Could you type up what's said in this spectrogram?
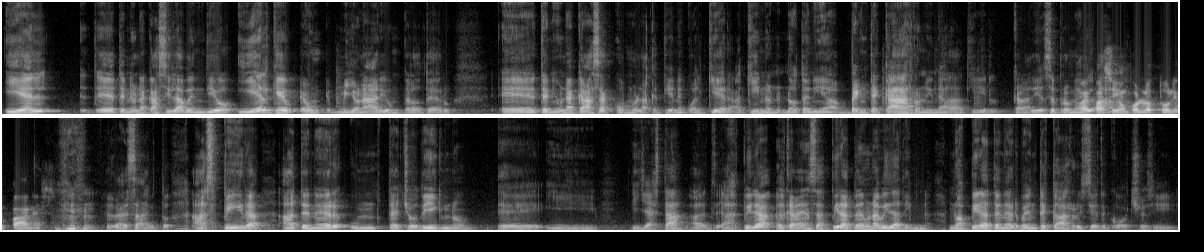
Y él tenía una casa y la vendió, y él, que es un millonario, un pelotero, eh, tenía una casa como la que tiene cualquiera. Aquí no, no, tenía 20 carros ni nada. Aquí el canadiense promedio. No hay pasión por los tulipanes. Exacto. Aspira a tener un techo digno eh, y, y, ya está. Aspira, el canadiense aspira a tener una vida digna. No aspira a tener 20 carros y 7 coches y,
